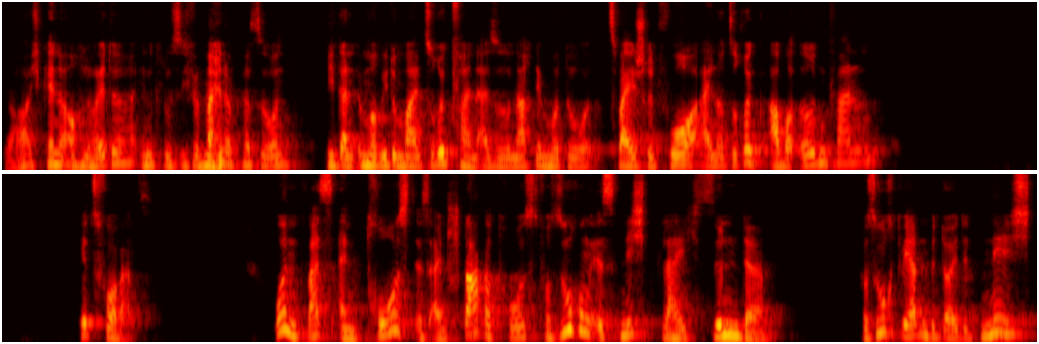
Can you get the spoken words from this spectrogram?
Ja, ich kenne auch Leute, inklusive meiner Person, die dann immer wieder mal zurückfallen. Also nach dem Motto, zwei Schritt vor, einer zurück. Aber irgendwann geht's vorwärts. Und was ein Trost ist, ein starker Trost, Versuchung ist nicht gleich Sünde. Versucht werden bedeutet nicht,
